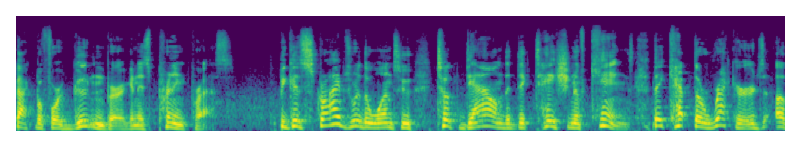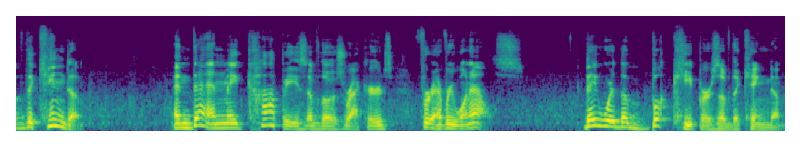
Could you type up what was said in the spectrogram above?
back before Gutenberg and his printing press. Because scribes were the ones who took down the dictation of kings. They kept the records of the kingdom and then made copies of those records for everyone else. They were the bookkeepers of the kingdom,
